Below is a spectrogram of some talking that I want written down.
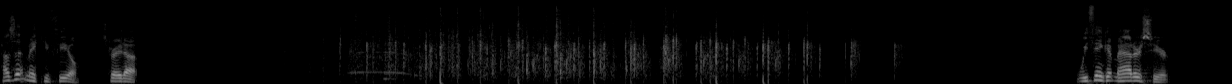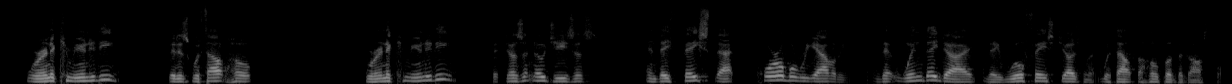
How's that make you feel? Straight up. We think it matters here. We're in a community that is without hope. We're in a community that doesn't know Jesus, and they face that horrible reality that when they die, they will face judgment without the hope of the gospel.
